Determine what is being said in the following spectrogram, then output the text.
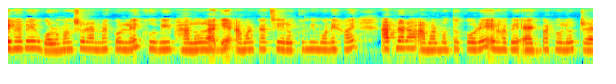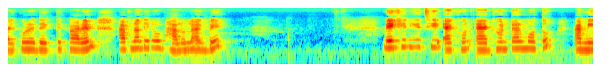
এভাবে গরু মাংস রান্না করলে খুবই ভালো লাগে। আমার কাছে এরকমই মনে হয়। আপনারা আমার মতো করে এভাবে একবার হলেও ট্রাই করে দেখতে পারেন। আপনাদেরও ভালো লাগবে। মেখে নিয়েছি এখন এক ঘণ্টার মতো। আমি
